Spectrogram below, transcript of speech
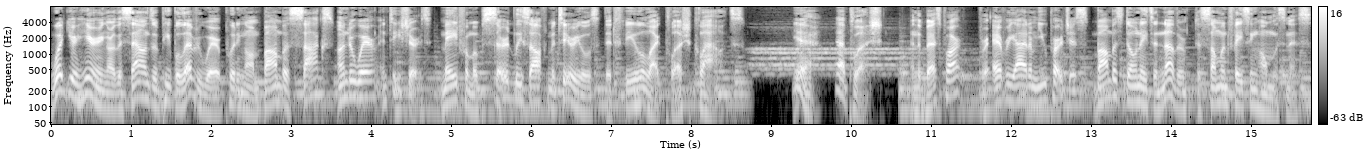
What you're hearing are the sounds of people everywhere putting on Bombas socks, underwear, and t-shirts made from absurdly soft materials that feel like plush clouds. Yeah, that plush. And the best part? For every item you purchase, Bombas donates another to someone facing homelessness.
